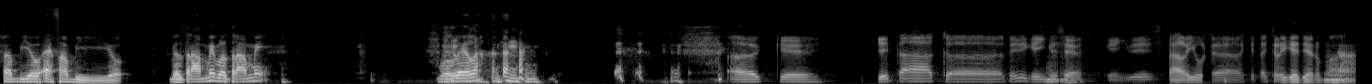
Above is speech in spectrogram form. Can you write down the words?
Fabio eh Fabio. Beltrame, Beltrame. Boleh lah. Oke. Kita ke tadi Liga Inggris ya. Liga Inggris sekali udah. Kita ke Liga Jerman. Nah,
